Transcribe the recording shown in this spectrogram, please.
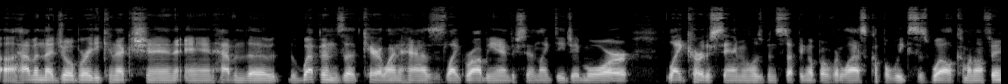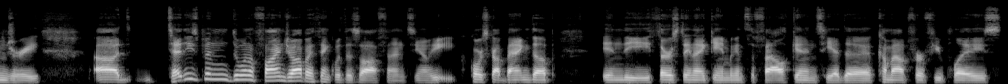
uh, having that Joe Brady connection and having the the weapons that Carolina has, like Robbie Anderson, like DJ Moore, like Curtis Samuel, who's been stepping up over the last couple weeks as well, coming off injury. Uh, Teddy's been doing a fine job, I think, with this offense. You know, he of course got banged up in the Thursday night game against the Falcons. He had to come out for a few plays,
